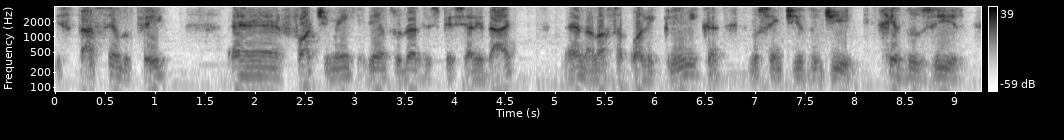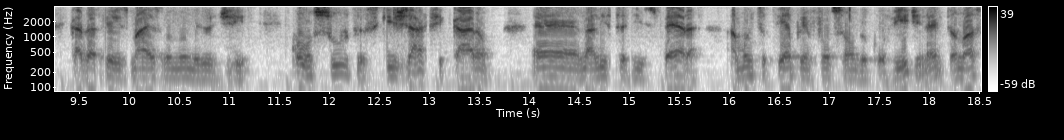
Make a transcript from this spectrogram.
está sendo feito é, fortemente dentro das especialidades, né, na nossa policlínica, no sentido de reduzir cada vez mais o número de consultas que já ficaram é, na lista de espera há muito tempo em função do Covid, né? Então nós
